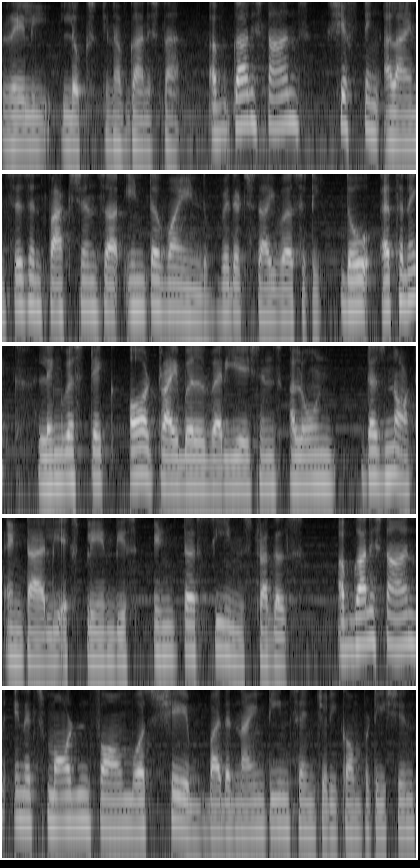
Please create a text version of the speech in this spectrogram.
really looks in Afghanistan. Afghanistan's shifting alliances and factions are intertwined with its diversity, though ethnic, linguistic, or tribal variations alone does not entirely explain these interscene struggles. Afghanistan, in its modern form, was shaped by the 19th century competition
